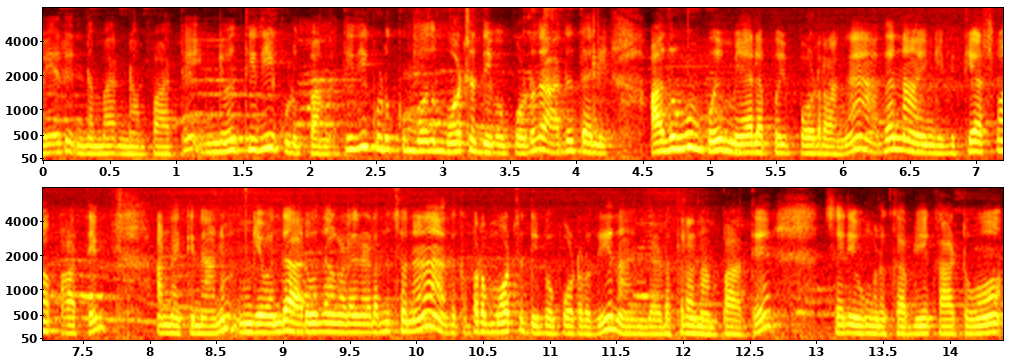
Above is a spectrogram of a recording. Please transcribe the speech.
பேர் இந்த மாதிரி நான் பார்த்தேன். இங்கே வந்து திதி கொடுப்பாங்க. திதி கொடுக்கும்போது மோட்ச தீபம் போடுறது அது தனி. அதுவும் போய் மேலே போய் போடுறாங்க. அதை நான் இங்கே வித்தியாசமாக பார்த்தேன். அன்னைக்கு நானும் இங்கே வந்து அறுபதாங்கடை நடந்து சொன்னேன் அதுக்கப்புறம் மோட்ச தீபம் போடுறதையும் நான் இந்த இடத்துல நான் பார்த்தேன். சரி உங்களுக்கு அப்படியே காட்டுவோம்.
